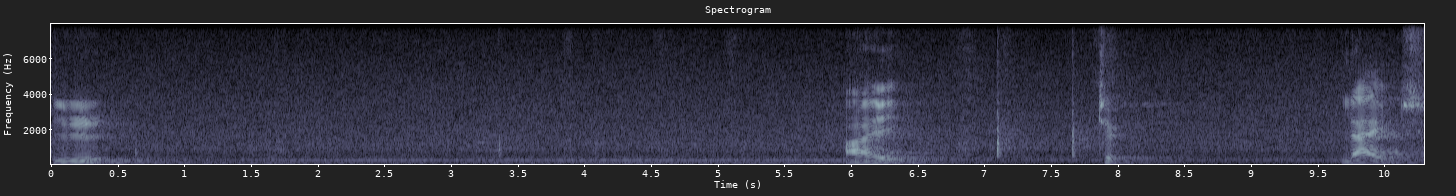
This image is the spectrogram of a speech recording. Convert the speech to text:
l hmm? i t. Light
